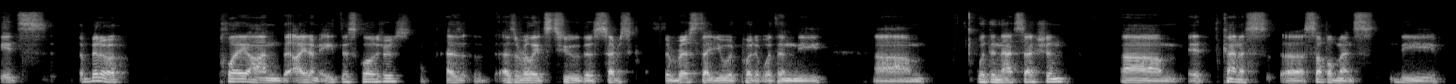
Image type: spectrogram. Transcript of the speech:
it's a bit of a play on the item eight disclosures as as it relates to the cyber, the risk that you would put it within the um, within that section. Um, it kind of uh, supplements the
